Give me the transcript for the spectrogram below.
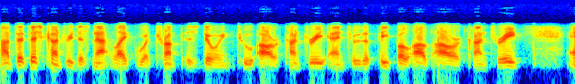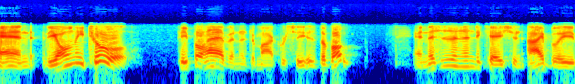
uh, that this country does not like what Trump is doing to our country and to the people of our country. And the only tool people have in a democracy is the vote. And this is an indication, I believe,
